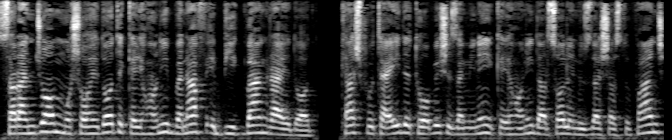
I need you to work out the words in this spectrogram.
سرانجام مشاهدات کیهانی به نفع بیگ بنگ رای داد. کشف و تایید تابش زمینه کیهانی در سال 1965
